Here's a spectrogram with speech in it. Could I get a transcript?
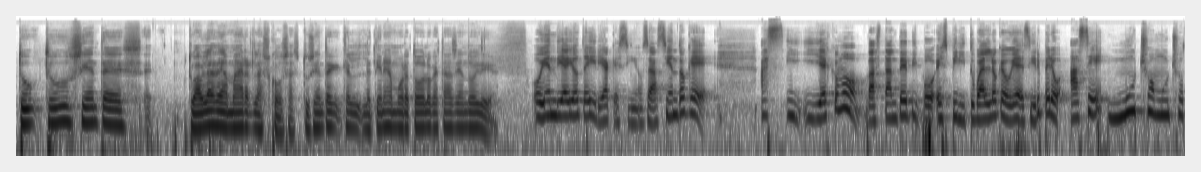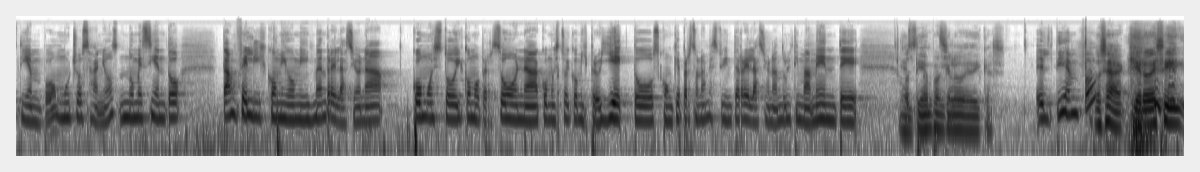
Tú, tú sientes, eh, tú hablas de amar las cosas. ¿Tú sientes que le tienes amor a todo lo que estás haciendo hoy día? Hoy en día yo te diría que sí. O sea, siento que y, es como bastante tipo espiritual lo que voy a decir, pero hace mucho, mucho tiempo, muchos años, no me siento tan feliz conmigo misma en relación a cómo estoy como persona, cómo estoy con mis proyectos, con qué personas me estoy interrelacionando últimamente. El tiempo en que lo dedicas. El tiempo. O sea, quiero decir,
